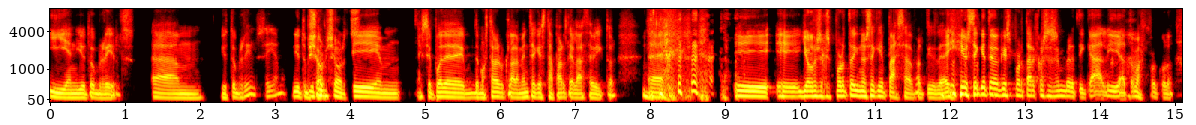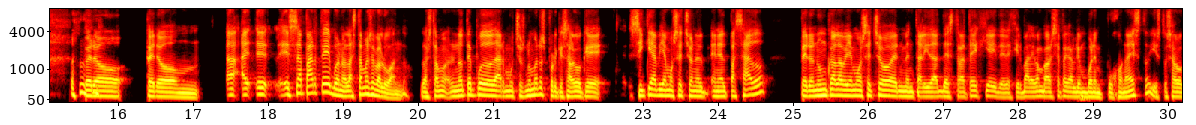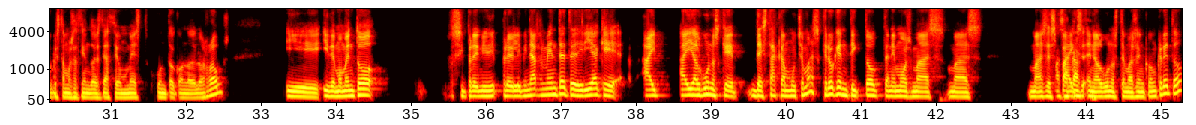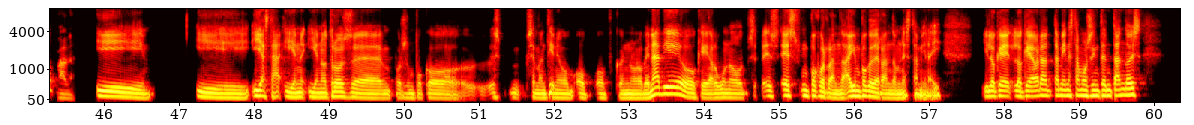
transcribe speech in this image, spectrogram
y en YouTube Reels. Em, ¿YouTube Reels se llama? YouTube, YouTube Shorts. Shorts. Y mm, se puede demostrar claramente que esta parte la hace Víctor. Eh, y, y yo los exporto y no sé qué pasa a partir de ahí. Yo sé que tengo que exportar cosas en vertical y ya tomar por culo. Pero, pero mm, a- a- eh, esa parte, bueno, la estamos evaluando. La estamos, no te puedo dar muchos números porque es algo que sí que habíamos hecho en el, en el pasado, pero nunca lo habíamos hecho en mentalidad de estrategia y de decir, vale, vamos a pegarle un buen empujón a esto. Y esto es algo que estamos haciendo desde hace un mes junto con lo de los Rows. Y, y de momento, si pre- preliminarmente te diría que hay, hay algunos que destacan mucho más. Creo que en TikTok tenemos más, más, más spikes en algunos temas en concreto. Vale. Y, y, y ya está. Y en, y en otros, eh, pues un poco es- se mantiene o, o- o que no lo ve nadie o que alguno. Es, es un poco random. Hay un poco de randomness también ahí. Y lo que, lo que ahora también estamos intentando es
